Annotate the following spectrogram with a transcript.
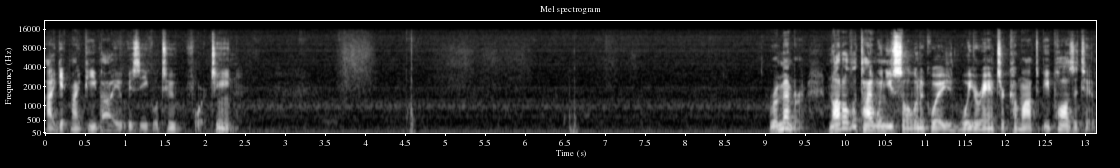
I get my p-value is equal to 14. Remember, not all the time when you solve an equation will your answer come out to be positive.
